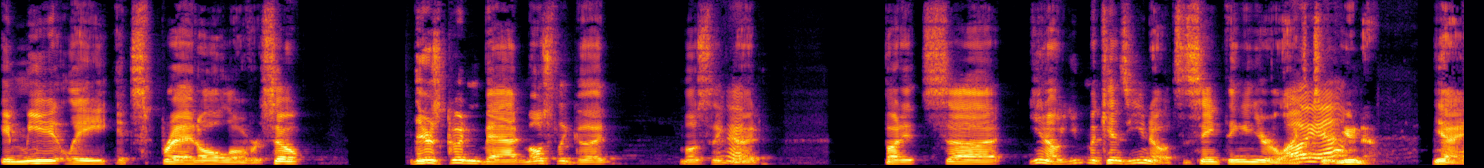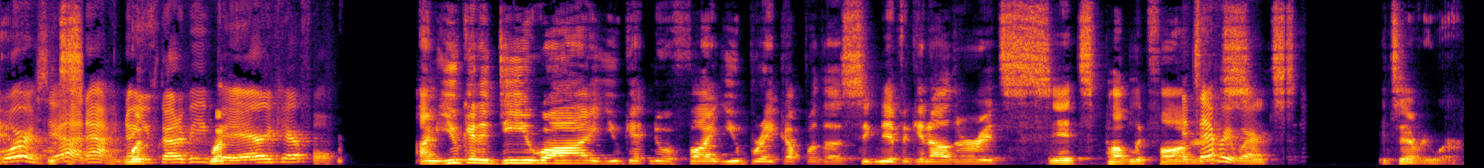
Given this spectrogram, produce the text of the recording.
immediately it spread all over. So there's good and bad, mostly good, mostly Okay. good. But it's uh, you know, you McKenzie, you know, it's the same thing in your life yeah. too. You know, yeah, Of course, yeah, It's- no, no, what- you've got to be what- very careful. I mean, you get a DUI, you get into a fight, you break up with a significant other. It's it's public fodder. It's everywhere. It's, it's everywhere.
